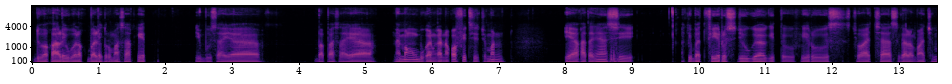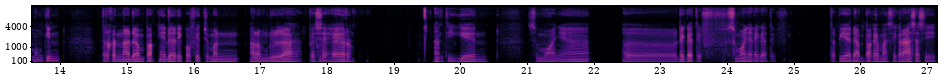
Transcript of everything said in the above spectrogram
dua kali bolak-balik rumah sakit ibu saya bapak saya. Memang bukan karena covid sih cuman ya katanya sih akibat virus juga gitu virus cuaca segala macam mungkin terkena dampaknya dari covid cuman alhamdulillah PCR antigen semuanya eh, negatif semuanya negatif. Tapi ya dampaknya masih kerasa sih.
